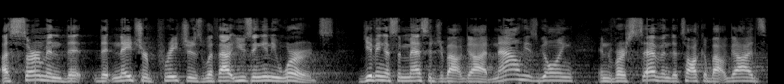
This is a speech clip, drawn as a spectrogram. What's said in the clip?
a sermon that, that nature preaches without using any words, giving us a message about God. Now he's going in verse 7 to talk about God's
